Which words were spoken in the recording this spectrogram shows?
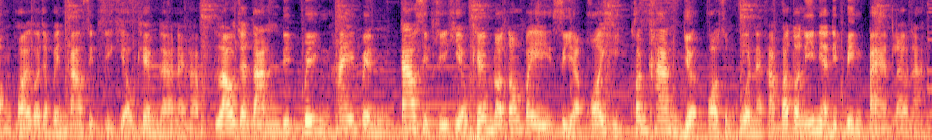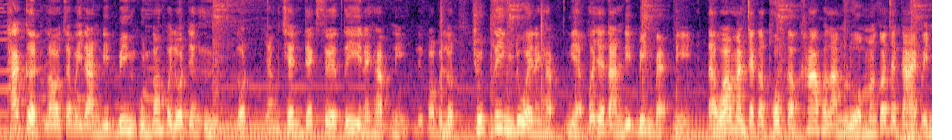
2พอยต์ก็จะเป็น 90 สีเขียวเข้มแล้วนะครับ เราจะดันดิปปิ้งให้เป็น 90 สีเขียวเข้ม เราต้องไปเสียพอยต์อีกค่อนข้างเยอะพอสมควรนะครับ เพราะตอนนี้เนี่ยดิปปิ้ง 8 แล้วนะ ถ้าเกิดเราจะไปดันดิปปิ้งคุณต้องไปลดอย่างอื่น ลดอย่างเช่น dexterity นะครับนี่หรือก็ไปลดชูตติ้งด้วยนะครับเนี่ยเพื่อจะดันดิปปิ้งแบบนี้ แต่ว่ามันจะกระทบกับค่าพลังรวมมันก็จะกลายเป็น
